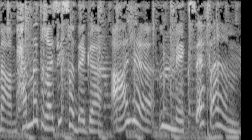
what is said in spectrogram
مع محمد غازي صدقة على ميكس اف ام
